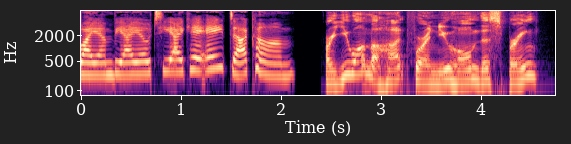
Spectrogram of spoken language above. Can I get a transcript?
Y M B I O T I K A dot com. Are you on the hunt for a new home this spring,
